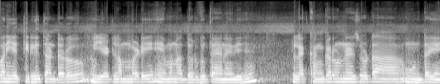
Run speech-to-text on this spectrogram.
పనిగా తిరుగుతుంటారు. ఏట్లు అమ్మడి ఏమన్నా దొరుకుతాయి అనేది ఇలా కంకర ఉండే చోట ఉంటాయి.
